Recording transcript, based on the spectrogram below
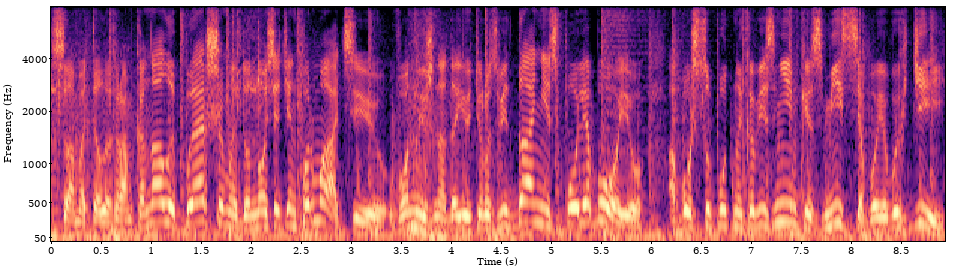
Саме телеграм-канали першими доносять інформацію. Вони ж надають розвіддані з поля бою або ж супутникові знімки з місця бойових дій.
